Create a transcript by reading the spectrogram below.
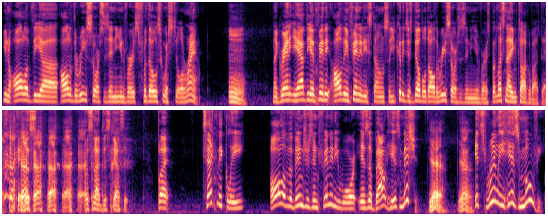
you know, all of the uh, all of the resources in the universe for those who are still around. Mm. Now, granted, you have the infinity, all the Infinity Stones, so you could have just doubled all the resources in the universe. But let's not even talk about that. Okay, let's let's not discuss it. But technically, all of Avengers: Infinity War is about his mission. Yeah, yeah. It's really his movie.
